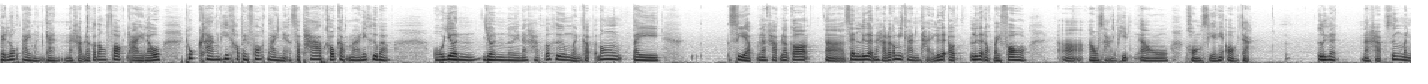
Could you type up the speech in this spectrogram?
เป็นโรคไตเหมือนกันนะครับ แล้วก็ต้องฟอกไตแล้วทุกครั้งที่เขาไปฟอกไตเนี่ย สภาพเขากลับมานี่คือแบบ โอ้เยินเยินเลยนะครับ ก็คือเหมือนกับต้องไปเสียบนะครับ แล้วก็เส้นเลือดนะครับ แล้วก็มีการถ่ายเลือดเอาเลือดออกไปฟอกเอาสารพิษเอาของเสียนี่ออกจากเลือดนะครับ ซึ่งมัน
